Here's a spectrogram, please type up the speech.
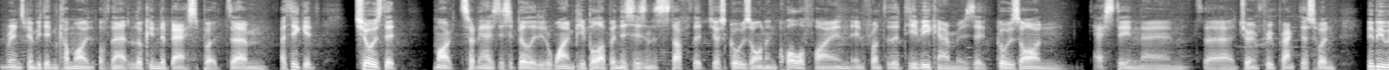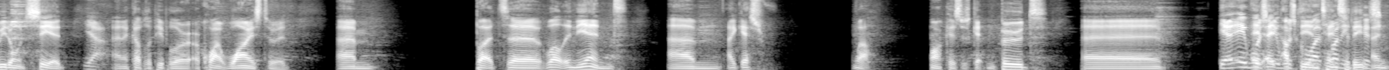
Rins maybe didn't come out of that looking the best, but um, I think it shows that Marc certainly has this ability to wind people up. And this isn't stuff that just goes on in qualifying in front of the TV cameras. It goes on testing and uh, during free practice when maybe we don't see it. Yeah. And a couple of people are, are quite wise to it. Um, but, uh, well, in the end, um, I guess, well, Marquez was getting booed. Uh, Yeah, it was. It- It, it was quite funny intensity because, and-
